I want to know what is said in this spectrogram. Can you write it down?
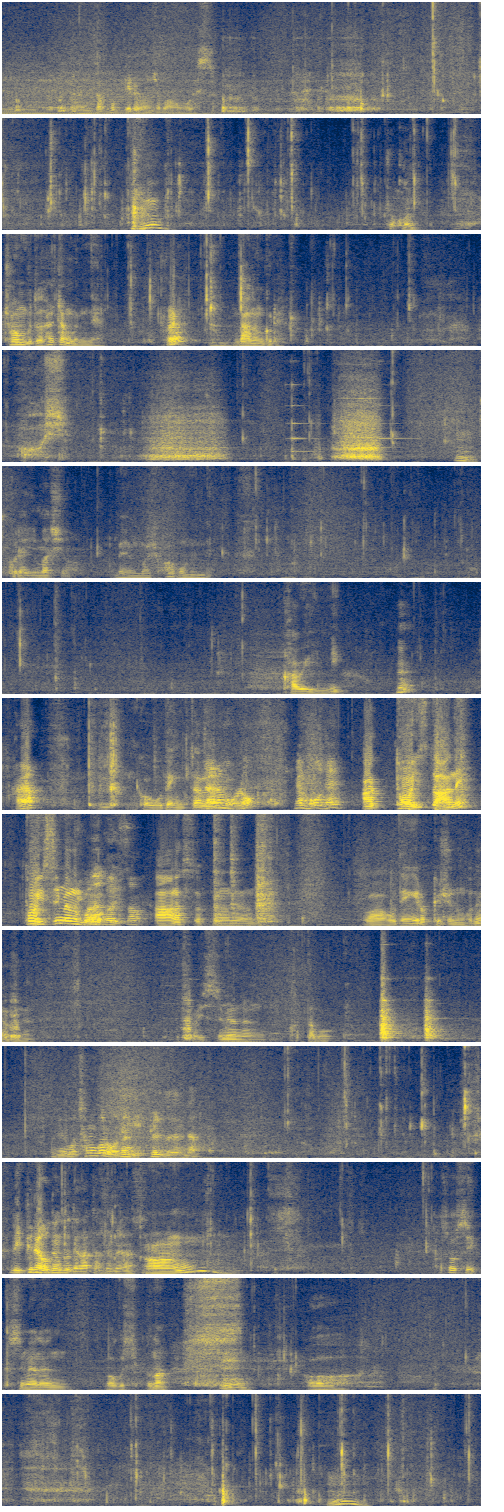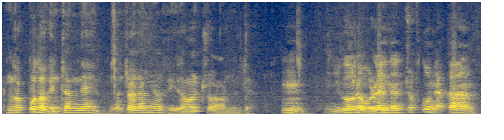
음, 떡볶이를 먼저 먹어보겠어. 좋군. 처음부터 살짝 맵네. 그래? 나는 그래. 어씨. 음 그래 이 맛이야. 매운맛이 확 오는데? 가위 있니? 응? 가야? 이거 오뎅 잘라 잘라. 먹을러? 그냥 먹어도 돼. 아, 더 있어, 안에? 더 있으면 하나 먹어. 더 있어. 아, 알았어. 그러면. 와, 오뎅 이렇게 주는구나, 여기는. 더 있으면은 갖다 먹을게. 그리고 참고로 오뎅 리필도 된다. 리필할 오뎅도 내가 다 준비해놨어. 아, 음. 소스 있으면은 먹을 수 있구나. 응. 어. 음. 생각보다 괜찮네. 난 짜장이라서 이상할 줄 알았는데. 음. 이거를 원래는 조금 약간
